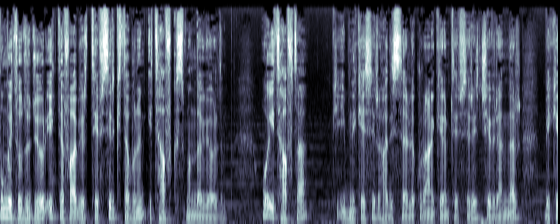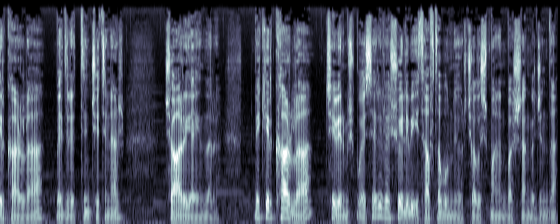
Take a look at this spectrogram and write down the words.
Bu metodu diyor ilk defa bir tefsir kitabının ithaf kısmında gördüm. O ithafta ki İbn Kesir hadislerle Kur'an-ı Kerim tefsiri çevirenler Bekir Karlığa, Bedrettin Çetiner, Çağrı Yayınları. Bekir Karlığa çevirmiş bu eseri ve şöyle bir ithafta bulunuyor çalışmanın başlangıcında.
